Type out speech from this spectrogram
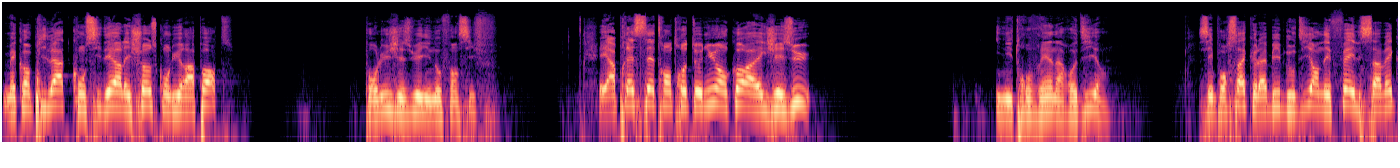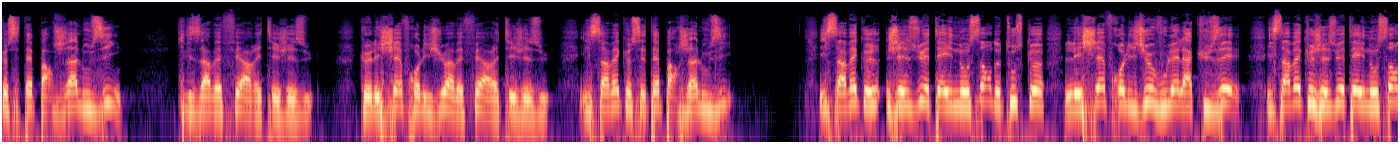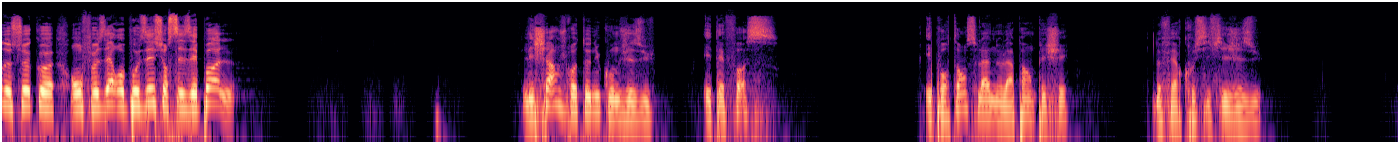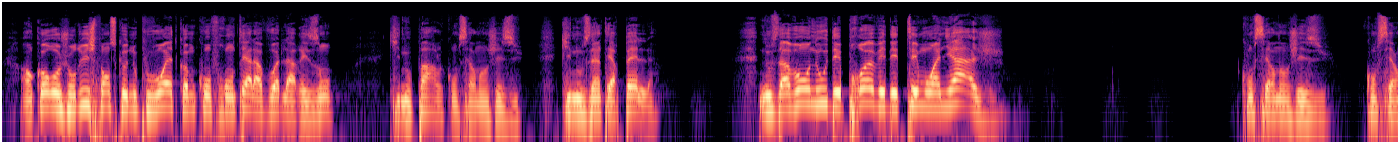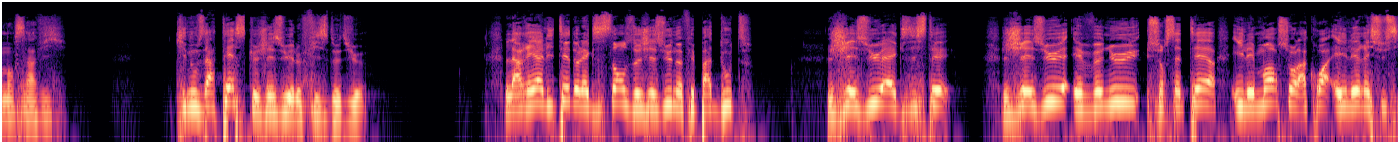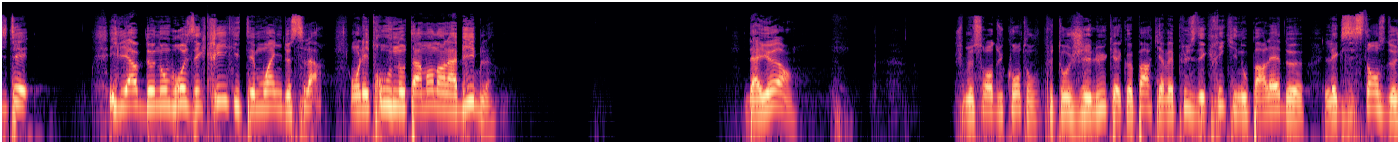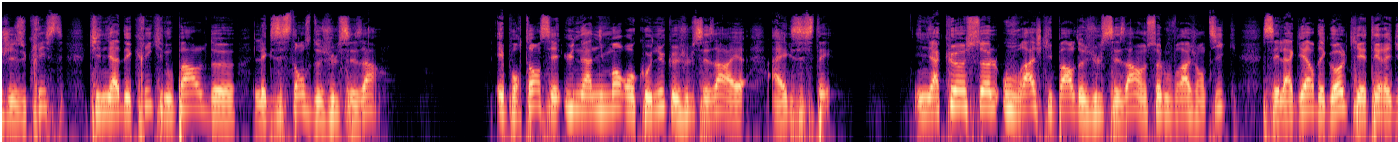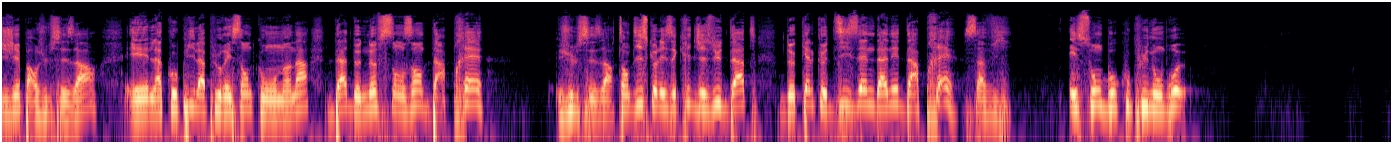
Mais quand Pilate considère les choses qu'on lui rapporte, pour lui Jésus est inoffensif. Et après s'être entretenu encore avec Jésus, il n'y trouve rien à redire. C'est pour ça que la Bible nous dit, en effet, ils savaient que c'était par jalousie qu'ils avaient fait arrêter Jésus, que les chefs religieux avaient fait arrêter Jésus. Ils savaient que c'était par jalousie. Ils savaient que Jésus était innocent de tout ce que les chefs religieux voulaient l'accuser. Ils savaient que Jésus était innocent de ce qu'on faisait reposer sur ses épaules. Les charges retenues contre Jésus étaient fausses. Et pourtant, cela ne l'a pas empêché de faire crucifier Jésus. Encore aujourd'hui, je pense que nous pouvons être comme confrontés à la voix de la raison qui nous parle concernant Jésus, qui nous interpelle. Nous avons, nous, des preuves et des témoignages concernant Jésus, concernant sa vie, qui nous attestent que Jésus est le Fils de Dieu. La réalité de l'existence de Jésus ne fait pas doute. Jésus a existé. Jésus est venu sur cette terre, il est mort sur la croix et il est ressuscité. Il y a de nombreux écrits qui témoignent de cela. On les trouve notamment dans la Bible. D'ailleurs, je me suis rendu compte, ou plutôt j'ai lu quelque part, qu'il y avait plus d'écrits qui nous parlaient de l'existence de Jésus-Christ qu'il n'y a d'écrits qui nous parlent de l'existence de Jules César. Et pourtant, c'est unanimement reconnu que Jules César a, existé. Il n'y a qu'un seul ouvrage qui parle de Jules César, un seul ouvrage antique, c'est La guerre des Gaules qui a été rédigé par Jules César. Et la copie la plus récente qu'on en a date de 900 ans d'après Jules César. Tandis que les écrits de Jésus datent de quelques dizaines d'années d'après sa vie. Et sont beaucoup plus nombreux.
